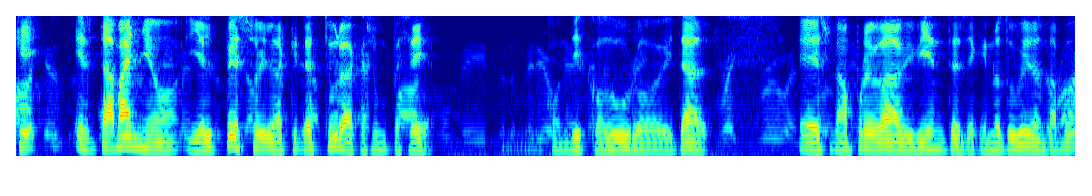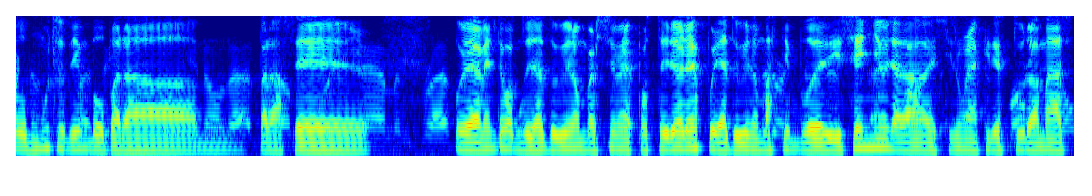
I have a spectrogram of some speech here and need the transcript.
que el tamaño y el peso y la arquitectura, que es un PC con disco duro y tal. Es una prueba viviente de que no tuvieron tampoco mucho tiempo para, para hacer. Obviamente, cuando ya tuvieron versiones posteriores, pues ya tuvieron más tiempo de diseño, ya hicieron una arquitectura más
